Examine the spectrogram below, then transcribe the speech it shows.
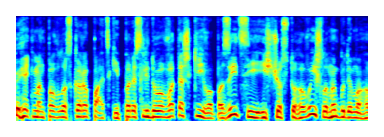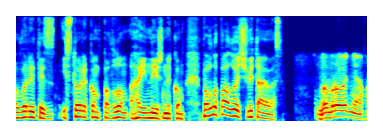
гетьман Павло Скоропадський переслідував ватажків опозиції, і що з того вийшло, ми будемо говорити з істориком Павлом Гайнижником. Павло Павлович, вітаю вас. Доброго дня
